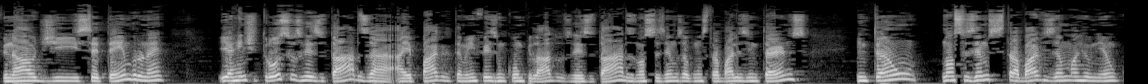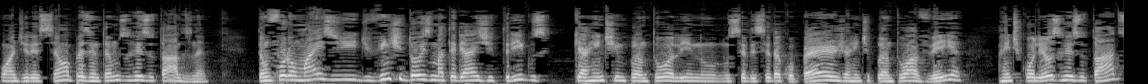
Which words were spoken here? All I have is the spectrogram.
final de setembro, né? E a gente trouxe os resultados, a, a EPAGRE também fez um compilado dos resultados, nós fizemos alguns trabalhos internos. Então, nós fizemos esse trabalho, fizemos uma reunião com a direção, apresentamos os resultados, né? Então foram mais de, de 22 materiais de trigos que a gente implantou ali no, no CDC da Coperja, a gente plantou aveia, a gente colheu os resultados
